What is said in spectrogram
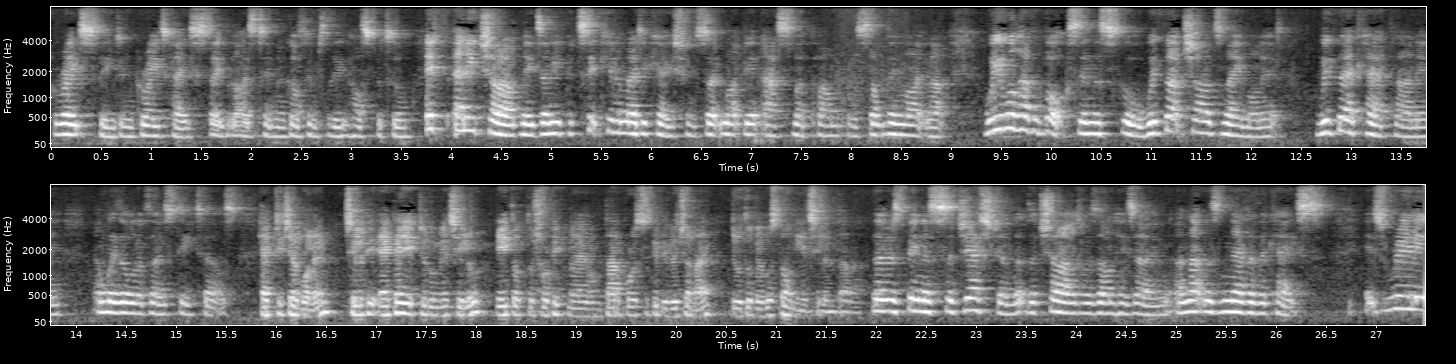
great speed and great haste, stabilised him and got him to the hospital. If any child needs any particular medication, so it might be an asthma pump or something like that, we will have a box in the school with that child's name on it, with their care plan in, and with all of those details. হেড টিচার বলেন ছেলেটি একাই একটি রুমে ছিল এই তথ্য সঠিক নয় এবং তার পরিস্থিতি বিবেচনায় দ্রুত ব্যবস্থাও নিয়েছিলেন তারা There has been a suggestion that the child was on his own, and that was never the case. It's really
